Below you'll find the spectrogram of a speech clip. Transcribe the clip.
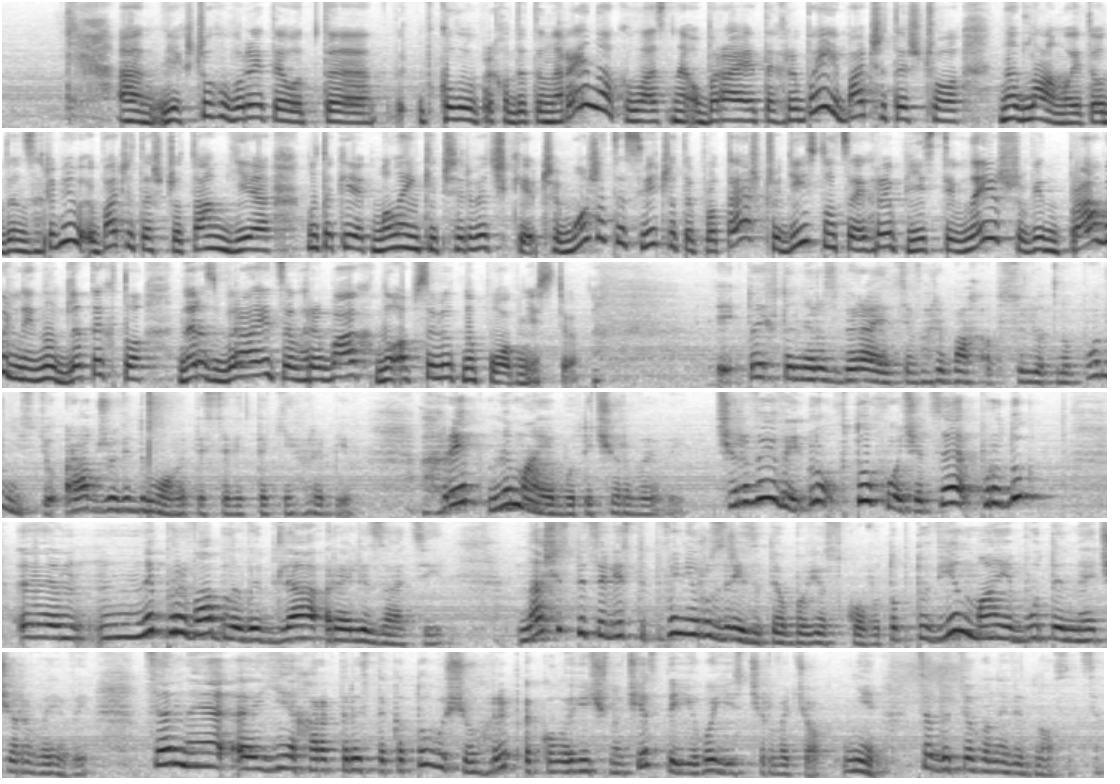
А якщо говорити, от е, коли ви приходите на ринок, власне, обираєте гриби і бачите, що надламуєте один з грибів, і бачите, що там є ну такі як маленькі черв'ячки. Чи може це свідчити про те, що дійсно цей гриб їстівний, що він правильний? Ну для тих, хто не розбирається в грибах, ну абсолютно повністю. Той, хто не розбирається в грибах абсолютно повністю, раджу відмовитися від таких грибів. Гриб не має бути червивий. Червивий, ну хто хоче, це продукт е, непривабливий для реалізації. Наші спеціалісти повинні розрізати обов'язково, тобто він має бути не червивий. Це не е, є характеристика того, що гриб екологічно чистий, його їсть червачок. Ні, це до цього не відноситься.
